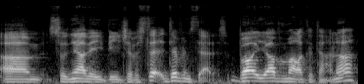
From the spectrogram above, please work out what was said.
Um, so now they, they, each have a st- different status. Katana.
